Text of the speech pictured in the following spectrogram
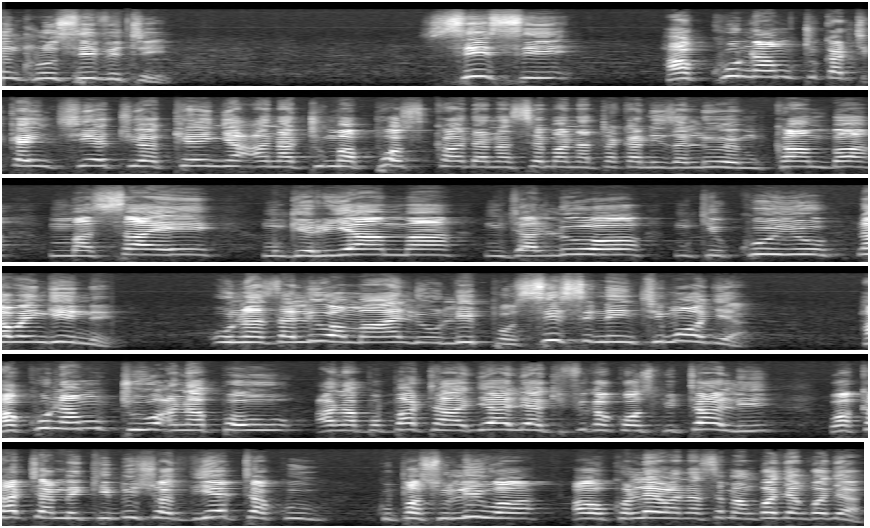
inclusivity. Sisi hakuna mtu katika nchi yetu ya Kenya anatuma postcard anasema nataka nizaliwe Mkamba, Mmasai, Mgiriama, Mjaluo, Mkikuyu na wengine. Unazaliwa mahali ulipo. Sisi ni nchi moja. Hakuna mtu anapo, anapopata ajali akifika kwa hospitali wakati amekimbishwa thieta ku, kupasuliwa au kolewa, anasema ngoja ngoja,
